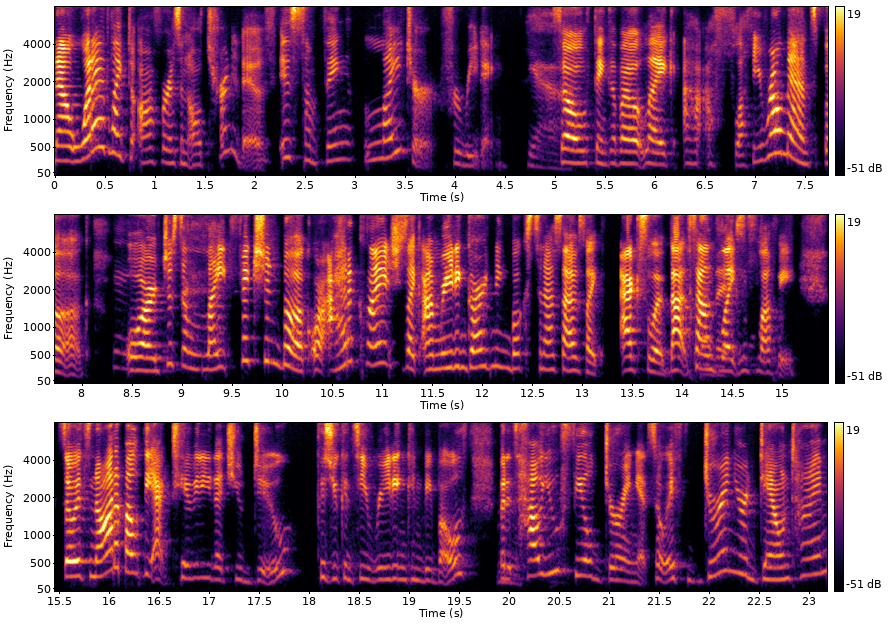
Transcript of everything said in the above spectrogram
Now, what I'd like to offer as an alternative is something lighter for reading. Yeah. So think about like a, a fluffy romance book Yay. or just a light fiction book. Or I had a client, she's like, I'm reading gardening books. So I was like, excellent. That sounds light and fluffy. So it's not about the activity that you do, because you can see reading can be both, but mm. it's how you feel during it. So if during your downtime,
